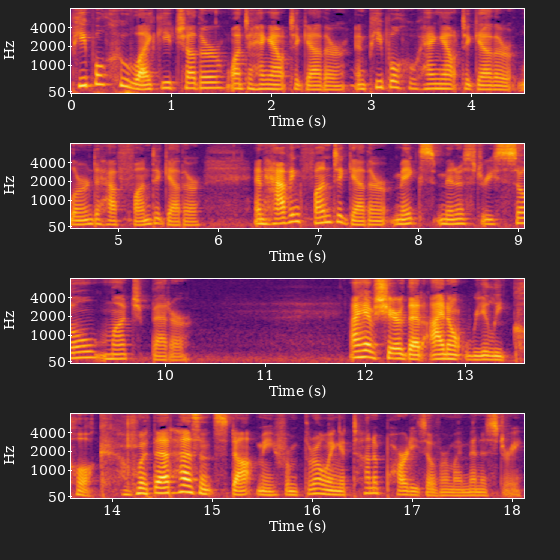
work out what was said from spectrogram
People who like each other want to hang out together, and people who hang out together learn to have fun together. And having fun together makes ministry so much better. I have shared that I don't really cook, but that hasn't stopped me from throwing a ton of parties over my ministry.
